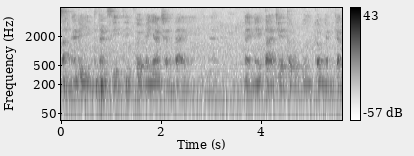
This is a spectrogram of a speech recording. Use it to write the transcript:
สั่งให้ได้ยินทั้งสิ่งที่เกิดไม่ยากฉันใด ในเมตตาเจโตก็เหมือนกัน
